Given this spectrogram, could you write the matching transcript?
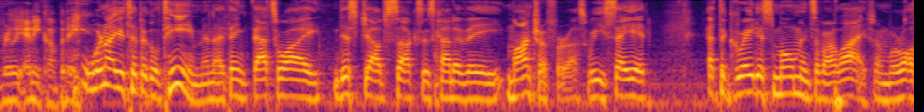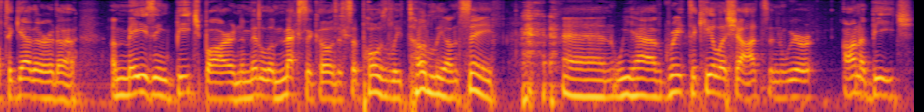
really any company. We're not your typical team, and I think that's why this job sucks is kind of a mantra for us. We say it at the greatest moments of our lives when we're all together at a amazing beach bar in the middle of Mexico that's supposedly totally unsafe, and we have great tequila shots, and we're on a beach.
